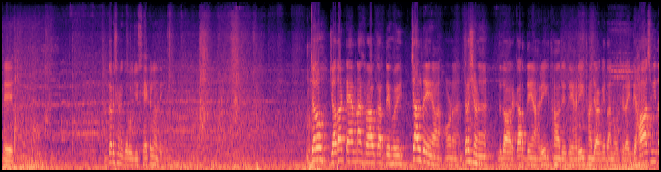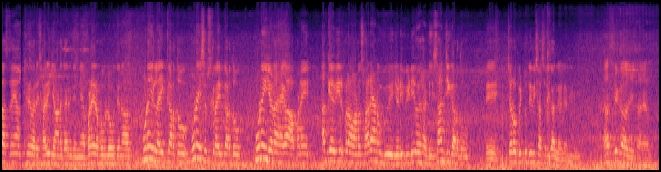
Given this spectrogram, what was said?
ਤੇ ਦਰਸ਼ਨ ਕਰੋ ਜੀ ਸਾਈਕਲਾਂ ਦੇ। ਚਲੋ, ਜ਼ਿਆਦਾ ਟਾਈਮ ਨਾ ਖਰਾਬ ਕਰਦੇ ਹੋਏ ਚੱਲਦੇ ਆ ਹੁਣ ਦਰਸ਼ਨ ਦਿਦਾਰ ਕਰਦੇ ਆ ਹਰੇਕ ਥਾਂ ਦੇ ਤੇ ਹਰੇਕ ਥਾਂ ਜਾ ਕੇ ਤੁਹਾਨੂੰ ਉੱਥੇ ਦਾ ਇਤਿਹਾਸ ਵੀ ਦੱਸਦੇ ਆ ਉੱਥੇ ਬਾਰੇ ਸਾਰੀ ਜਾਣਕਾਰੀ ਦਿੰਦੇ ਆ ਬਣੇ ਰਹੋ ਲੋਕ ਦੇ ਨਾਲ। ਹੁਣੇ ਲਾਈਕ ਕਰ ਦਿਓ, ਹੁਣੇ ਸਬਸਕ੍ਰਾਈਬ ਕਰ ਦਿਓ, ਹੁਣੇ ਹੀ ਜਿਹੜਾ ਹੈਗਾ ਆਪਣੇ ਅੱਗੇ ਵੀਰ ਭਰਾਵਾਂ ਨੂੰ ਸਾਰਿਆਂ ਨੂੰ ਵੀ ਜਿਹੜੀ ਵੀਡੀਓ ਹੈ ਸਾਡੀ ਸਾਂਝੀ ਕਰ ਦਿਓ। ਤੇ ਚਲੋ ਬਿੱਟੂ ਦੀ ਵੀ ਸਤਿ ਸ੍ਰੀ ਅਕਾਲ ਲੈ ਲੈਣੇ ਆ ਸਤਿ ਸ੍ਰੀ ਅਕਾਲ ਜੀ ਸਾਰਿਆਂ ਨੂੰ।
